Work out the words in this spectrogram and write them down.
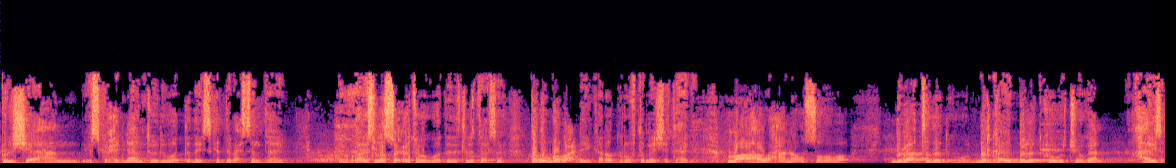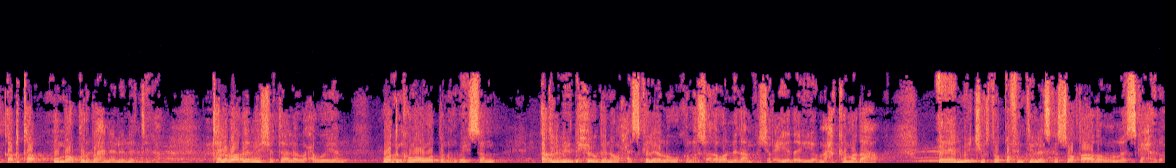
bulsho ahaan isku xidhnaantoodu waa iska dabacsan tahay. Isla socodkooga waa isla dabacsan. Dad u dhigi kara duruufta meesha taagan. Ma aha waxaana u sababa dhibaatada marka ay beledkooga joogaan qabta unba qurbahana lala tegaa talabaada meesha taale waxa weeyaan wadanka waa wadan hubaysan aqlabiyadda xoogana waxaa iskale lagu kala socda waa nidaamka sharciyada iyo maxkamadaha. Ma jirto qof intii layska soo qaado un la iska xidho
